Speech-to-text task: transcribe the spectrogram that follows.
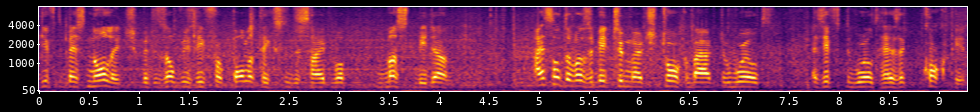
give the best knowledge, but it's obviously for politics to decide what must be done. I thought there was a bit too much talk about the world as if the world has a cockpit.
